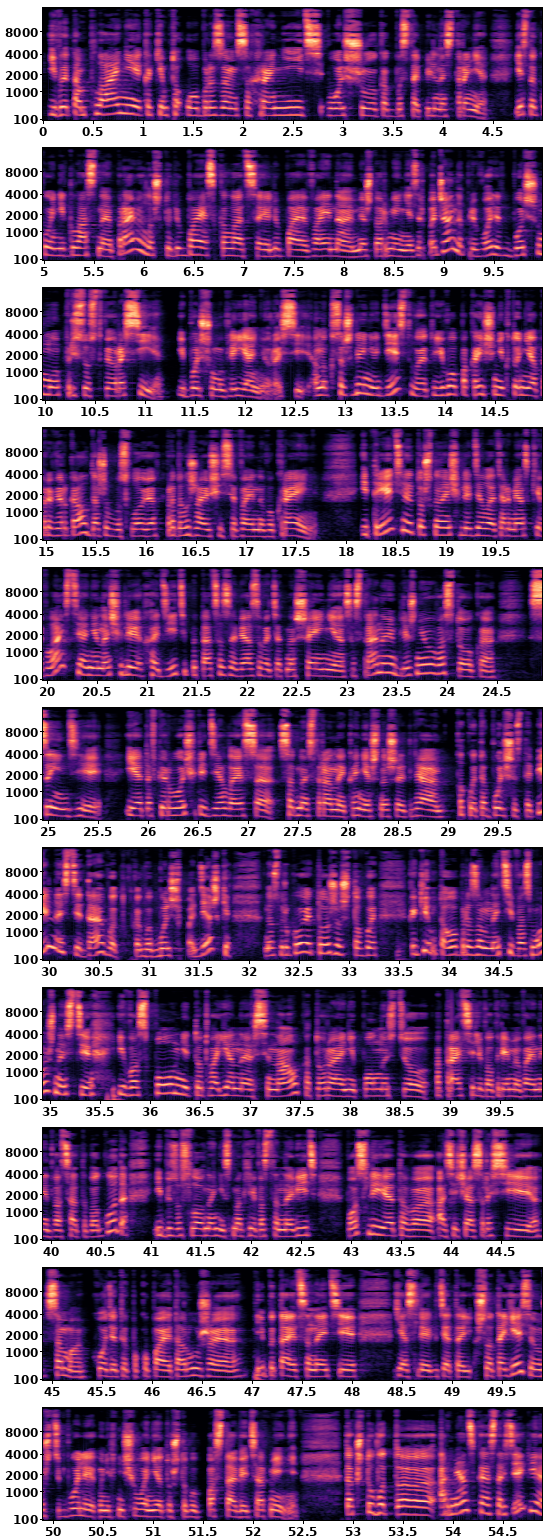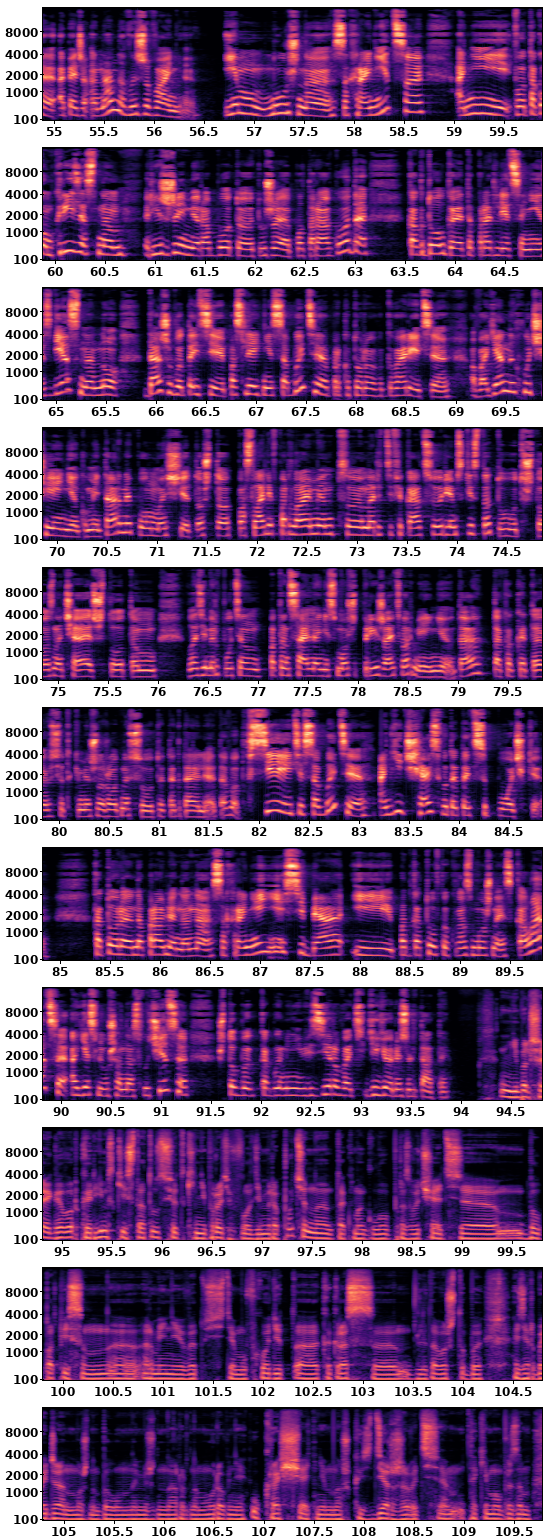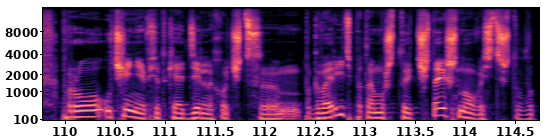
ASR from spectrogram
и в этом плане каким-то образом сохранить большую как бы стабильность в стране. Есть такое негласное правило, что любая эскалация, любая война между Арменией и Азербайджаном приводит к большему присутствию России и большему влиянию России. Оно, к сожалению, действует, его пока еще никто не опровергал даже в условиях продолжающейся войны в Украине. И третье, то, что начали делать армянские власти, они начали ходить и пытаться завязывать отношения со странами Ближнего Востока, с Индией. И это в первую очередь делается, с одной стороны, конечно же, для какой-то большей стабильности, да, вот как бы больше поддержки, но с другой тоже, чтобы каким-то образом найти возможности и восполнить тот военный арсенал, который они полностью потратили во время войны 2020 года и, безусловно, не смогли восстановить после этого, а сейчас Россия сама ходит и покупает оружие и пытается найти, если где-то что-то есть, уж тем более у них ничего нету, чтобы поставить Армении. Так что вот э, армянская стратегия, опять же, она на выживание им нужно сохраниться. Они в таком кризисном режиме работают уже полтора года. Как долго это продлится, неизвестно. Но даже вот эти последние события, про которые вы говорите, о военных учениях, гуманитарной помощи, то, что послали в парламент на ратификацию Римский статут, что означает, что там Владимир Путин потенциально не сможет приезжать в Армению, да, так как это все-таки международный суд и так далее. Это вот все эти события, они часть вот этой цепочки, которая направлена на сохранение себя и подготовка к возможной эскалации, а если уж она случится, чтобы как бы минимизировать ее результаты. Небольшая оговорка. Римский статут все-таки не против Владимира Путина. Так могло прозвучать. Э, был подписан э, Армения в эту систему входит, а как раз э, для того, чтобы Азербайджан можно было на международном уровне укращать немножко, сдерживать таким образом. Про учение все-таки отдельно хочется поговорить, потому что читаешь новость, что вот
